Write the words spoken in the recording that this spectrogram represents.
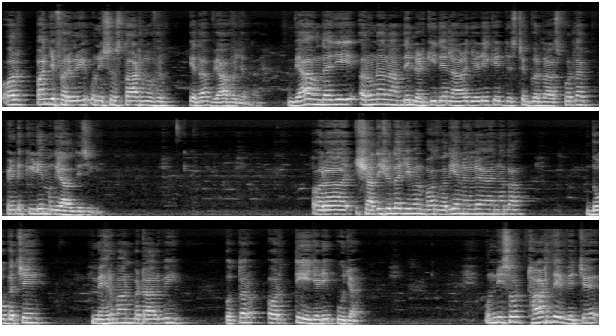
ਔਰ 5 ਫਰਵਰੀ 1967 ਨੂੰ ਫਿਰ ਇਹਦਾ ਵਿਆਹ ਹੋ ਜਾਂਦਾ ਹੈ। ਵਿਆਹ ਹੁੰਦਾ ਜੀ ਅਰੁਣਾ ਨਾਮ ਦੀ ਲੜਕੀ ਦੇ ਨਾਲ, ਜਿਹੜੀ ਕਿ ਡਿਸਟ੍ਰਿਕਟ ਗੁਰਦਾਸਪੁਰ ਦਾ ਪਿੰਡ ਕੀੜੀ ਮੰਗਿਆਲ ਦੀ ਸੀਗੀ। ਔਰ ਸ਼ਾਦੀशुदा ਜੀਵਨ ਬਹੁਤ ਵਧੀਆ ਨਿਕਲਿਆ ਇਹਨਾਂ ਦਾ। ਦੋ ਬੱਚੇ, ਮਿਹਰਬਾਨ ਬਟਾਲਵੀ, ਪੁੱਤਰ ਔਰ ਧੀ ਜਿਹੜੀ ਪੂਜਾ। 1968 ਦੇ ਵਿੱਚ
